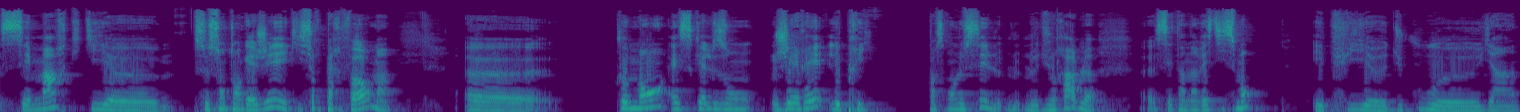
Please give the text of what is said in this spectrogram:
ces marques qui se sont engagées et qui surperforment, comment est-ce qu'elles ont géré les prix? Parce qu'on le sait, le durable, euh, c'est un investissement. Et puis, euh, du coup, euh, il y a un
